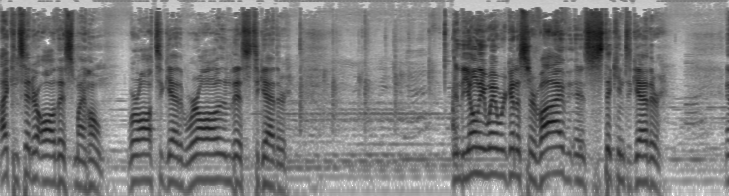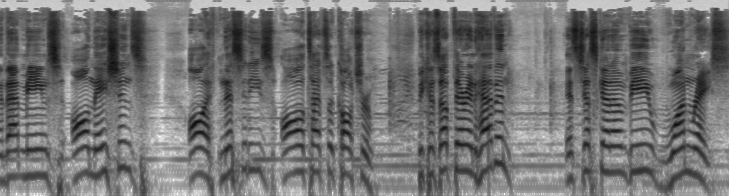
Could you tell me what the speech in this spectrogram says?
I consider all this my home. We're all together, we're all in this together. And the only way we're going to survive is sticking together. And that means all nations, all ethnicities, all types of culture. Because up there in heaven, it's just going to be one race.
